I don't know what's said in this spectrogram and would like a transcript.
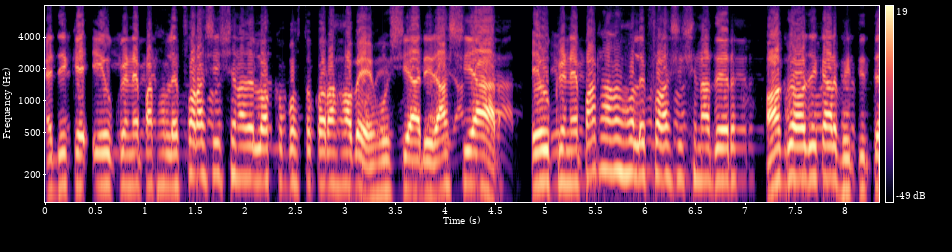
এদিকে ইউক্রেনে পাঠালে ফরাসি সেনাদের লক্ষ্যবস্তু করা হবে হুঁশিয়ারি রাশিয়ার। ইউক্রেনে পাঠানো হলে ফরাসি সেনাদের অগ্রাধিকার ভিত্তিতে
